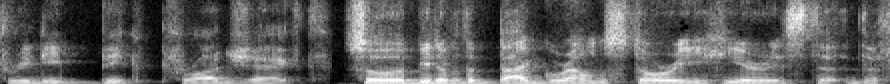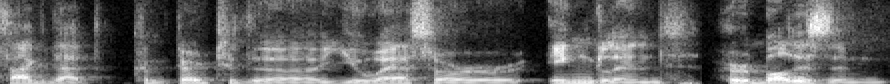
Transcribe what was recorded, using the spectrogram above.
pretty big project. So a bit of the background story here is the, the fact that compared to the US or England, herbalism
